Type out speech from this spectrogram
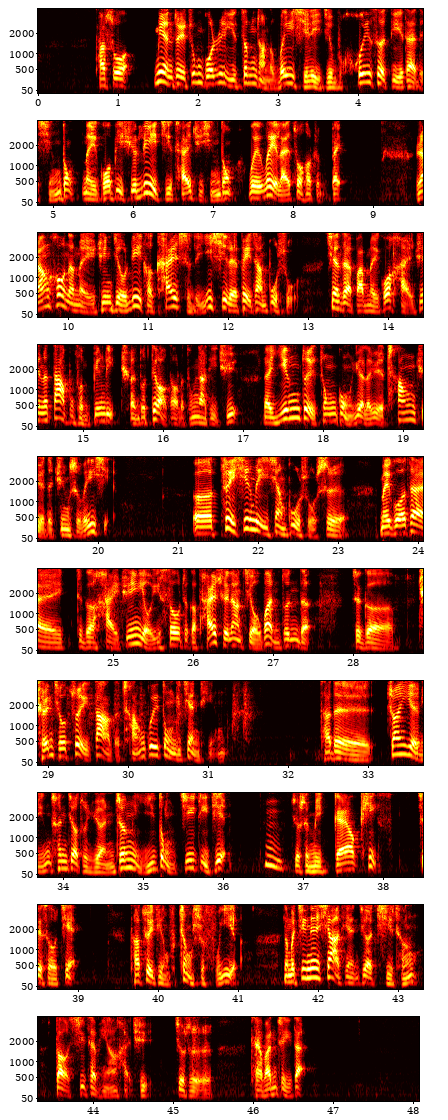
他说。面对中国日益增长的威胁以及灰色地带的行动，美国必须立即采取行动，为未来做好准备。然后呢，美军就立刻开始了一系列备战部署。现在把美国海军的大部分兵力全都调到了东亚地区，来应对中共越来越猖獗的军事威胁。呃，最新的一项部署是，美国在这个海军有一艘这个排水量九万吨的这个全球最大的常规动力舰艇，它的专业名称叫做远征移动基地舰，嗯，就是 Miguel Keys 这艘舰，它最近正式服役了。那么今年夏天就要启程到西太平洋海区，就是台湾这一带，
